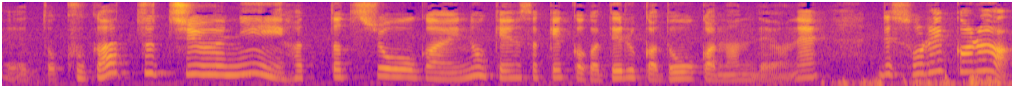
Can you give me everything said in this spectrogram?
えーと、9月中に発達障害の検査結果が出るかどうかなんだよね。でそれから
